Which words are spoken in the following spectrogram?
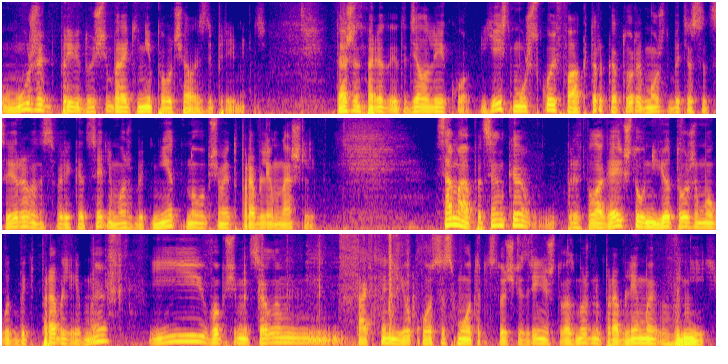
у мужа в предыдущем браке не получалось забеременеть. Даже несмотря это делали ЭКО. Есть мужской фактор, который может быть ассоциирован с варикоцелем, может быть нет, но в общем эту проблему нашли. Сама пациентка предполагает, что у нее тоже могут быть проблемы, и в общем и целом так на нее косо смотрят с точки зрения, что возможно проблемы в ней.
